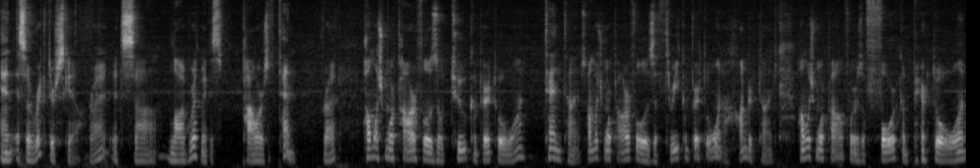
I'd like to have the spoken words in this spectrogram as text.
And it's a Richter scale, right? It's uh, logarithmic, it's powers of 10, right? How much more powerful is a 2 compared to a 1? 10 times. How much more powerful is a 3 compared to a 1? A hundred times. How much more powerful is a 4 compared to a 1?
